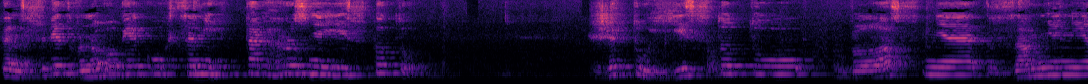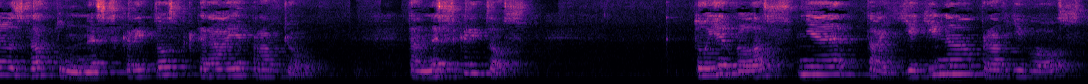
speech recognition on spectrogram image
Ten svět v novověku chce mít tak hrozně jistotu, že tu jistotu vlastně zaměnil za tu neskrytost, která je pravdou. Ta neskrytost, to je vlastně ta jediná pravdivost,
